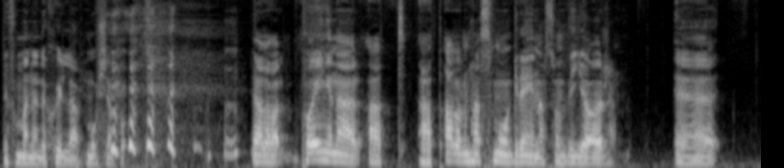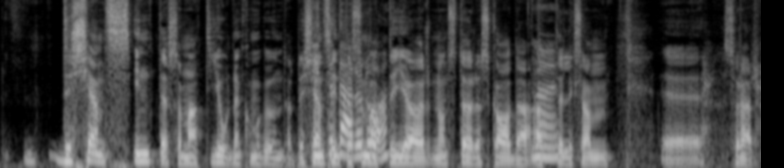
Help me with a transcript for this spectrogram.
det får man ändå skylla morsan på. I alla fall, poängen är att, att alla de här små grejerna som vi gör eh, det känns inte som att jorden kommer gå under. Det känns inte, inte som då. att det gör någon större skada. Nej. Att det liksom, eh, sådär.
